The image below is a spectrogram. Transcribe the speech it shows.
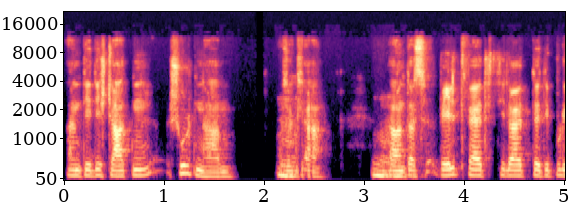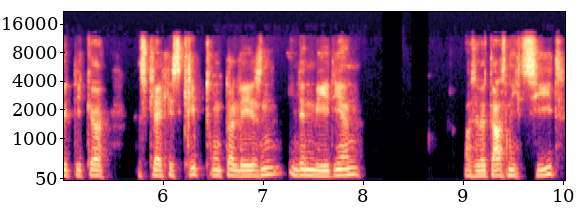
an die die Staaten Schulden haben. Also mhm. klar, Mhm. Und dass weltweit die Leute, die Politiker das gleiche Skript runterlesen in den Medien, also wer das nicht sieht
